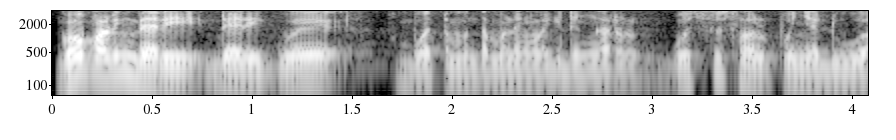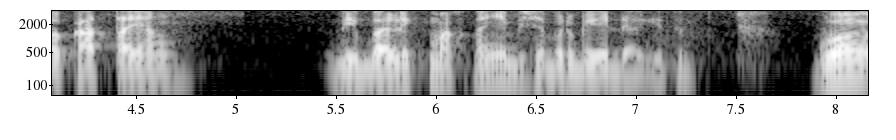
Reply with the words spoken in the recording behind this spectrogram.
Gue paling dari dari gue buat teman-teman yang lagi dengar, gue tuh selalu punya dua kata yang dibalik maknanya bisa berbeda gitu. Gue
